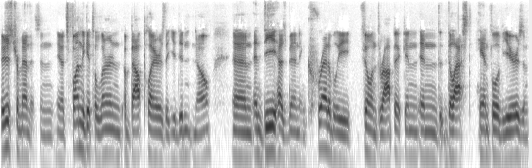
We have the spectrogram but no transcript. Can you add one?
they're just tremendous. And you know, it's fun to get to learn about players that you didn't know. And and Dee has been incredibly philanthropic in in the last handful of years and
